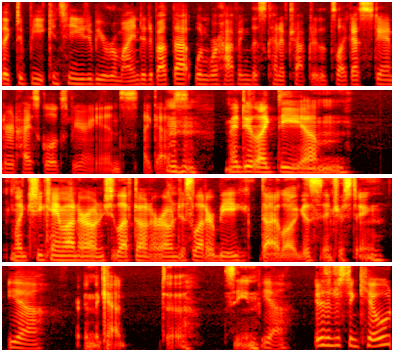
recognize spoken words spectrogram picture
like to be continue to be reminded about that when we're having this kind of chapter that's like a standard high school experience, I guess. Mhm. I do like the um, like she came on her own and she left on her own. Just let her be. Dialogue is interesting Yeah, in the cat uh, scene. yeah. It is interesting. Kyo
